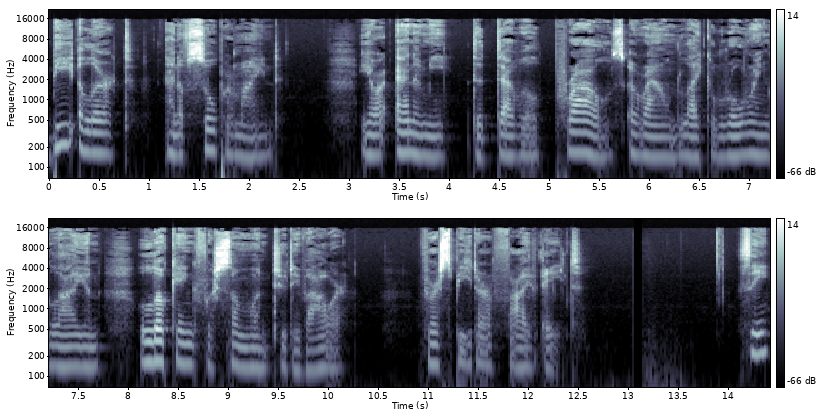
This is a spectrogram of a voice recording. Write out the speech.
Be alert and of sober mind. Your enemy, the devil, prowls around like a roaring lion looking for someone to devour. 1 Peter 5 8. See,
